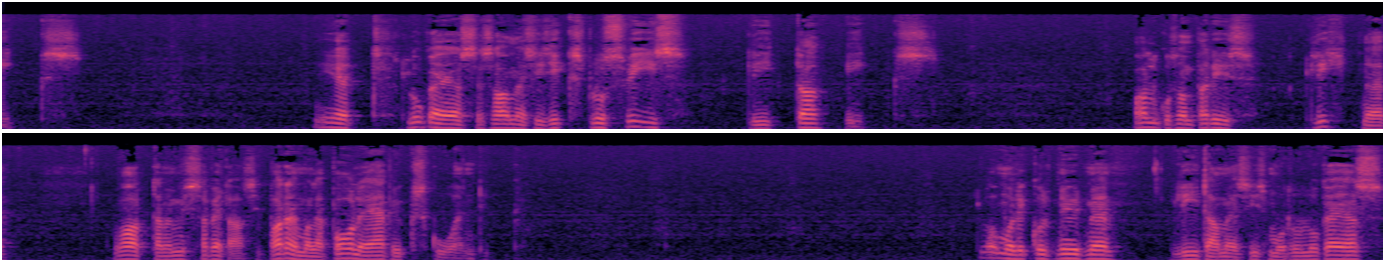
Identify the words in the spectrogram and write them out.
x. nii et lugejasse saame siis x pluss viis liita x. algus on päris lihtne. vaatame, mis saab edasi. paremale poole jääb üks kuuendik. loomulikult nüüd me liidame siis murulugejas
